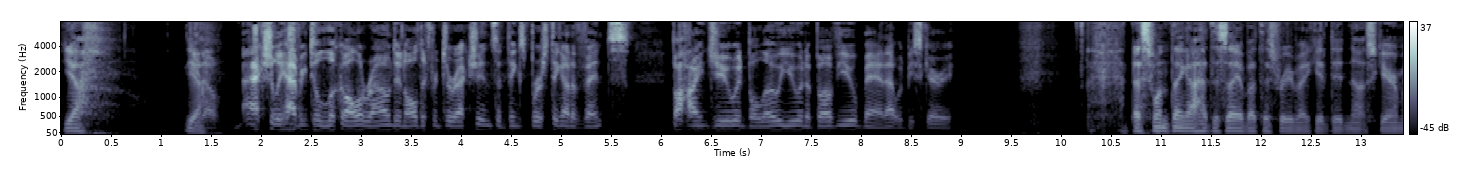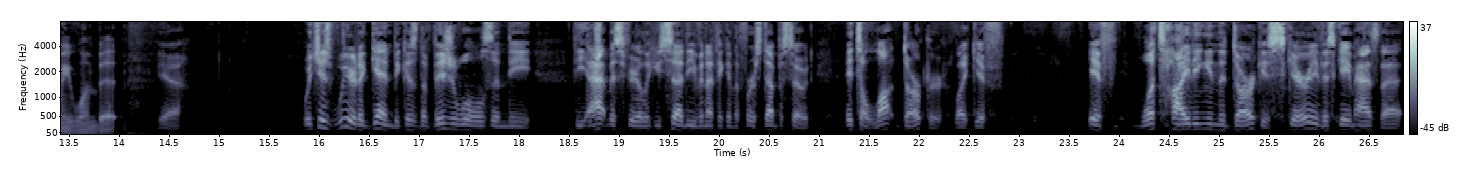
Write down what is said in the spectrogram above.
yeah, yeah, You know, actually having to look all around in all different directions and things bursting out of vents behind you and below you and above you. Man, that would be scary. That's one thing I had to say about this remake. It did not scare me one bit. Yeah. Which is weird again because the visuals and the the atmosphere, like you said, even I think in the first episode, it's a lot darker. Like if if what's hiding in the dark is scary, this game has that.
